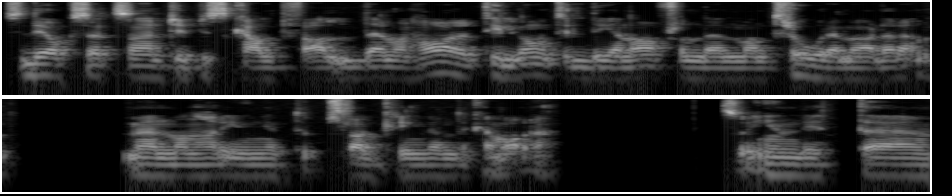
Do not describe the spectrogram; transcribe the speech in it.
Så det är också ett sånt här typiskt kallt fall där man har tillgång till DNA från den man tror är mördaren. Men man har inget uppslag kring vem det kan vara. Så enligt eh,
